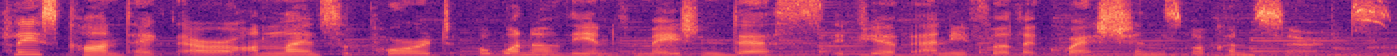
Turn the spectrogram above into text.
Please contact our online support or one of the information desks if you have any further questions or concerns.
